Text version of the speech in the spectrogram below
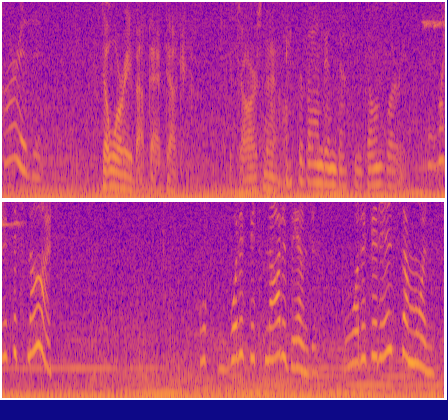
car is it? Don't worry about that, Duck. It's ours now. It's abandoned, Ducky. Don't worry. What if it's not? Wh- What if it's not abandoned? What if it is someone's?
